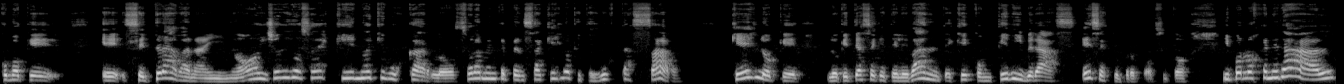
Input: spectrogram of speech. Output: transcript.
como que se traban ahí, ¿no? Y yo digo, ¿sabes qué? No hay que buscarlo, solamente pensar qué es lo que te gusta hacer. ¿Qué es lo que, lo que te hace que te levantes? ¿Qué, ¿Con qué vibras? Ese es tu propósito. Y por lo general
